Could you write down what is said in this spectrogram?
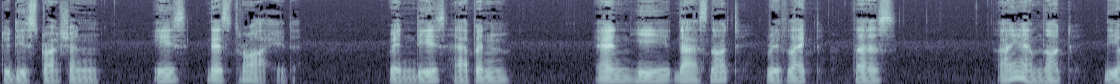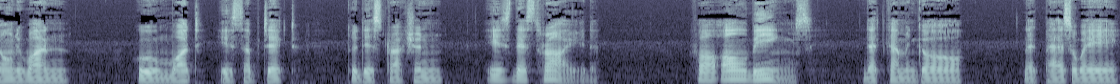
to destruction is destroyed. When this happens, and he does not reflect thus, I am not the only one whom what is subject to destruction is destroyed. For all beings that come and go, that pass away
